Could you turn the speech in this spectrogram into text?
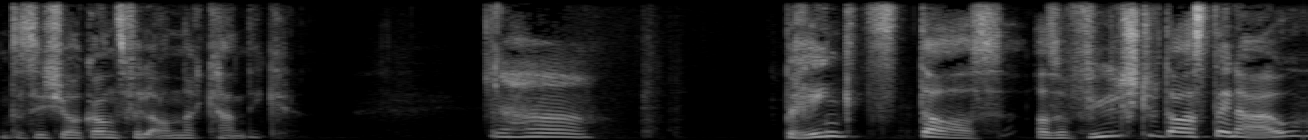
Und das ist ja ganz viel Anerkennung. Aha. Bringt das? Also fühlst du das denn auch?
